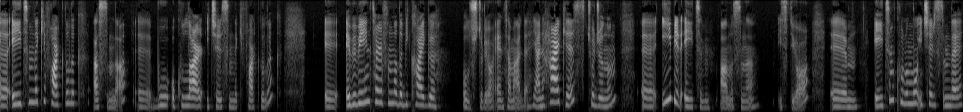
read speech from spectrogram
e, eğitimdeki farklılık aslında e, bu okullar içerisindeki farklılık e, ebeveyn tarafında da bir kaygı oluşturuyor en temelde. Yani herkes çocuğunun e, iyi bir eğitim almasını istiyor. E, eğitim kurumu içerisinde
